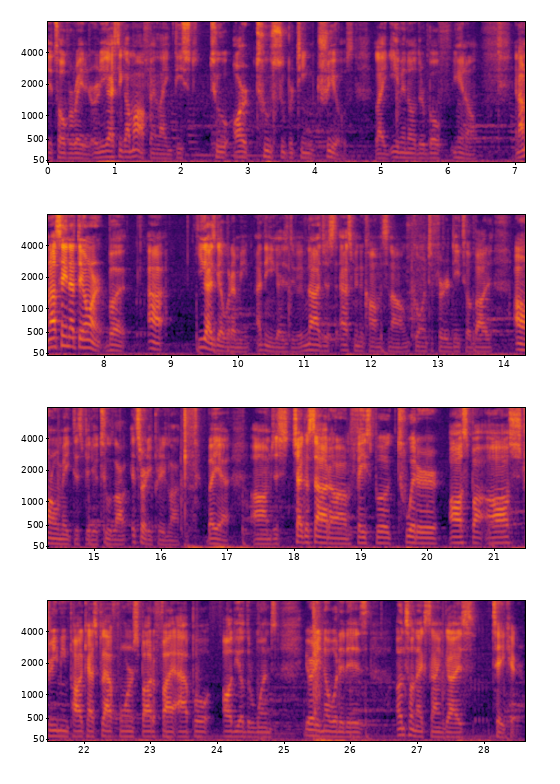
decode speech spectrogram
it's overrated, or do you guys think I'm off and like these two are two super team trios? Like even though they're both, you know, and I'm not saying that they aren't, but uh, you guys get what I mean. I think you guys do. If not, just ask me in the comments and I'll go into further detail about it. I don't want to make this video too long. It's already pretty long. But yeah, um, just check us out on Facebook, Twitter, all spot, all streaming podcast platforms, Spotify, Apple, all the other ones. You already know what it is. Until next time, guys, take care.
